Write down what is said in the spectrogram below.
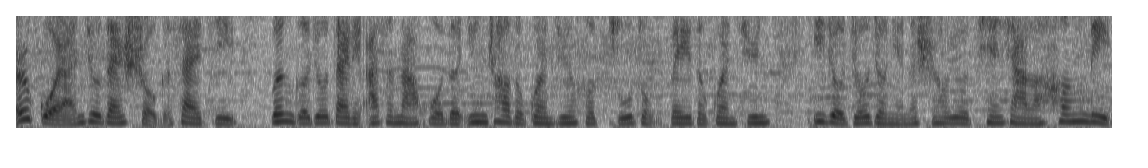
而果然，就在首个赛季，温格就带领阿森纳获得英超的冠军和足总杯的冠军。一九九九年的时候，又签下了亨利。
